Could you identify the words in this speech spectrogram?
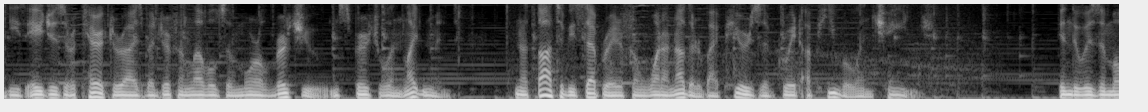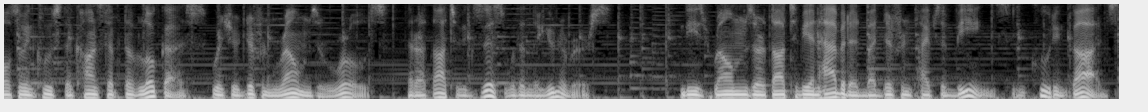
These ages are characterized by different levels of moral virtue and spiritual enlightenment, and are thought to be separated from one another by periods of great upheaval and change. Hinduism also includes the concept of lokas, which are different realms or worlds that are thought to exist within the universe. These realms are thought to be inhabited by different types of beings, including gods,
